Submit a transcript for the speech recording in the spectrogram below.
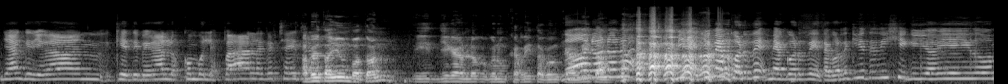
ya que llegaban, que te pegaban los combos en la espalda, ¿cachai? Aprieta ahí un botón y llega un loco con un carrito con No, cabrita. no, no, no. Mira, yo me acordé, me acordé. ¿Te acordé que yo te dije que yo había ido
